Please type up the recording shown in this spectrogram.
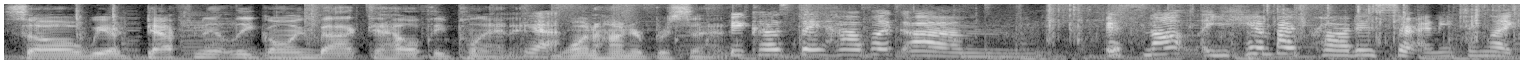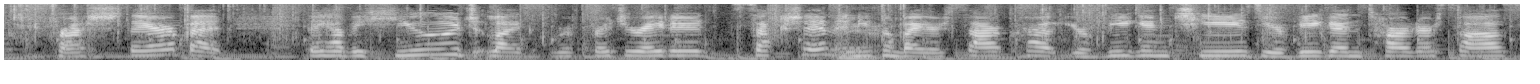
So we are definitely going back to Healthy Planet, yeah. 100%. Because they have like, um, it's not, you can't buy produce or anything like fresh there, but they have a huge like refrigerated section and yeah. you can buy your sauerkraut, your vegan cheese, your vegan tartar sauce,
